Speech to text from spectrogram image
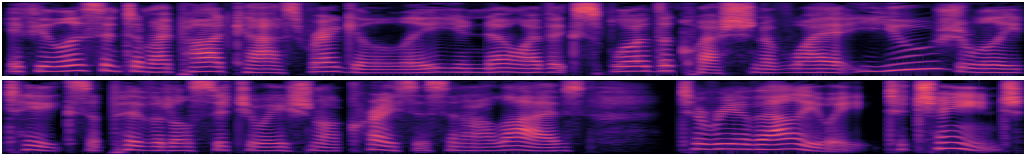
If you listen to my podcast regularly, you know I've explored the question of why it usually takes a pivotal situational crisis in our lives to reevaluate, to change,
